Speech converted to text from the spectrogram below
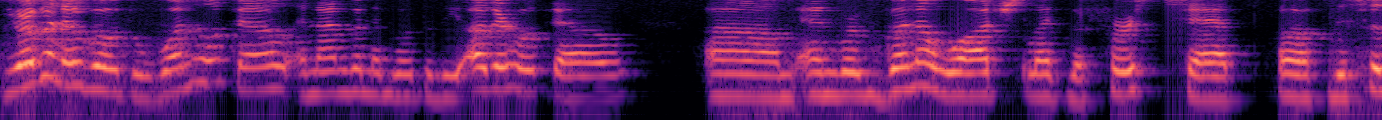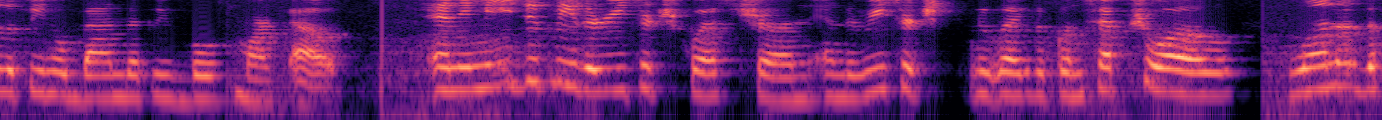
you're gonna go to one hotel and I'm gonna go to the other hotel um, and we're gonna watch like the first set of this Filipino band that we both marked out. And immediately the research question and the research, like the conceptual, one of the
